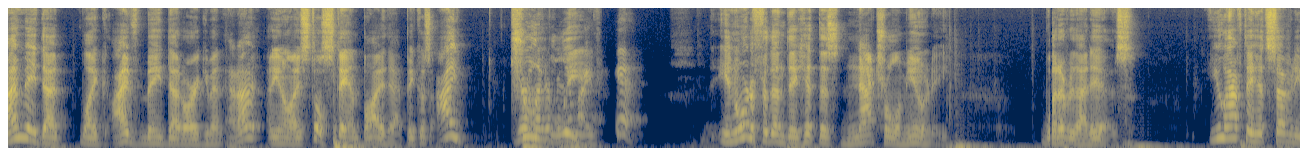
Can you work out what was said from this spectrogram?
I made that, like, I've made that argument, and I, you know, I still stand by that because I truly believe right. Yeah. in order for them to hit this natural immunity, whatever that is, you have to hit 70%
